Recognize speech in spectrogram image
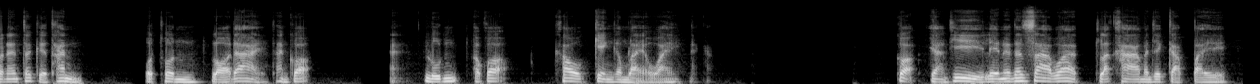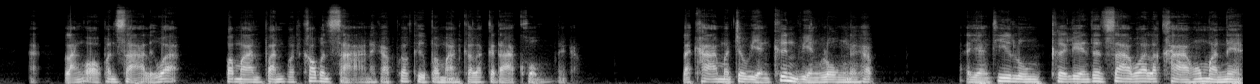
ราะนั้นถ้าเกิดท่านอดทนรอได้ ท่านก็ลุ้นแล้วก็เข้าเก่งกำไรเอาไว้นะครับ ก็อย่างที่เรนให้ท่านทราบว่าราคามันจะกลับไปหลังออกพรรษาหรือว่าประมาณวันวันเข้าพรรษานะครับ ก็คือประมาณกรกฎาคมนะครับ ราคามันจะเหวี่ยงขึ้นเหวี่ยงลงนะครับ อย่างที่ลุงเคยเรียนท่านทราบว่าราคาของมันเนี่ย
